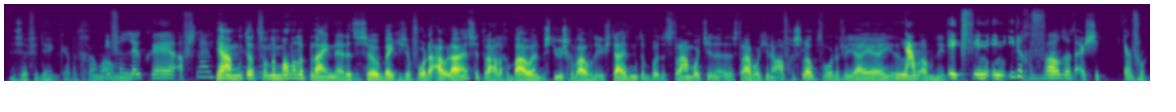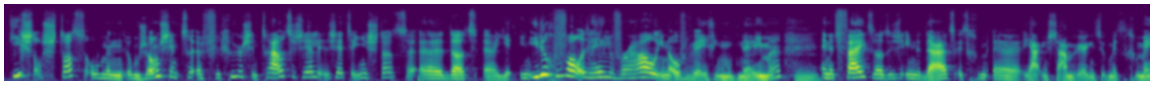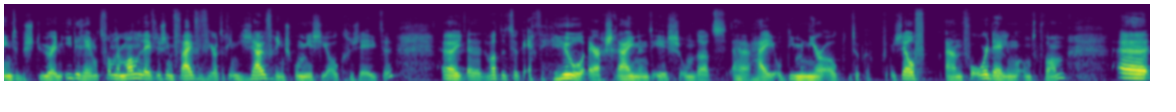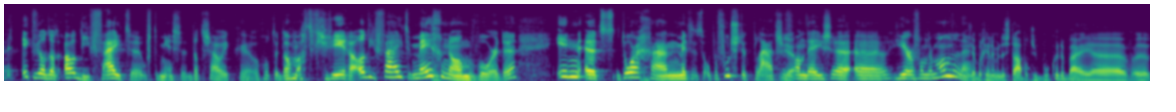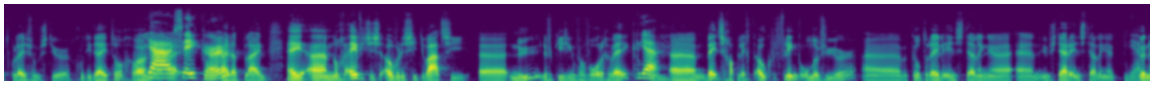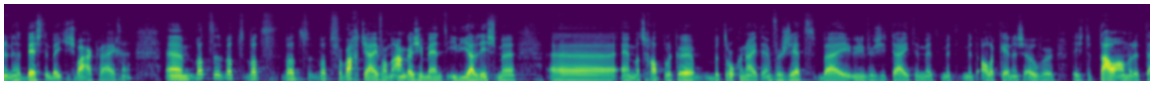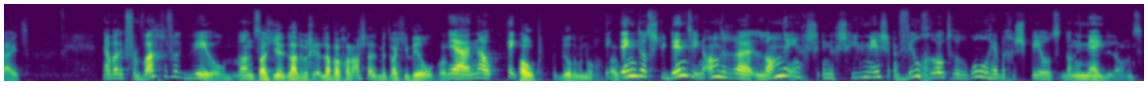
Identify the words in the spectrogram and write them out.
eens even denken, wat gaan we Even allemaal... een leuke uh, afsluiting. Ja, moet dat van de Mannenleplein, uh, dat is zo een beetje zo voor de aula, hè, centrale gebouw en het bestuursgebouw van de universiteit. Moet dat, het straatbordje, het straatbordje nou afgesloopt worden, vind jij uh, hier? Nou, ik vind in ieder geval dat als je ervoor kiest als stad om, een, om zo'n eh, figuur centraal te zetten in je stad, uh, dat uh, je in ieder geval het hele verhaal in overweging moet nemen. Mm. En het feit dat dus inderdaad, het, uh, ja, in samenwerking natuurlijk met het gemeentebestuur en iedereen, want Van der Man leeft dus in 45 in die zuiveringscommissie ook gezeten. wat natuurlijk echt heel erg schrijnend is, omdat hij op die manier ook natuurlijk zelf aan veroordelingen ontkwam. Uh, ik wil dat al die feiten, of tenminste dat zou ik uh, Rotterdam adviseren, al die feiten meegenomen worden in het doorgaan met het op een voetstuk plaatsen van deze uh, heer van der Mandelen. Ze beginnen met een stapeltje boeken erbij, uh, het college van bestuur. Goed idee, toch? Gewoon ja, bij, zeker. Bij dat plein. Hey, um, nog eventjes over de situatie uh, nu, de verkiezing van vorige week. Ja. Um, wetenschap ligt ook flink onder vuur. culturele instellingen en universitaire instellingen ja. kunnen het best een beetje zwaar krijgen. Um, wat, wat, wat, wat, wat verwacht jij van engagement, idealisme? Uh, en maatschappelijke betrokkenheid en verzet bij universiteiten met, met, met alle kennis over deze totaal andere tijd. Nou, wat ik verwacht of wat ik wil. Want wat je, laten, we, laten we gewoon afsluiten met wat je wil. Want ja, nou, kijk. Hoop wilden we nog. Ik ook. denk dat studenten in andere landen in, in de geschiedenis een veel grotere rol hebben gespeeld dan in Nederland.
